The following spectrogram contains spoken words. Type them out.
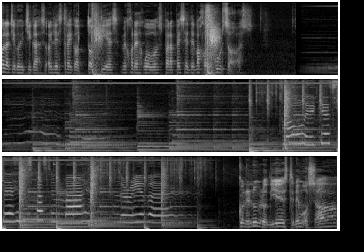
Hola chicos y chicas, hoy les traigo top 10 mejores juegos para PC de bajos recursos. Con el número 10 tenemos a...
